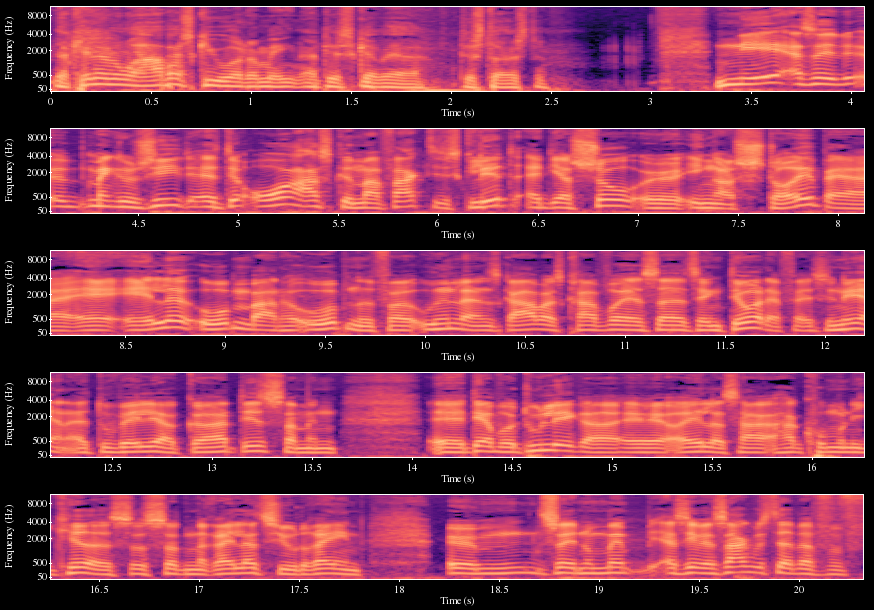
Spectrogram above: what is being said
Jeg kender nogle arbejdsgiver, der mener, at det skal være det største. Nej, altså øh, man kan jo sige, at det overraskede mig faktisk lidt, at jeg så uh, Inger Støjberg af alle åbenbart har åbnet for udenlandsk arbejdskraft, hvor jeg sad og tænkte, det var da fascinerende, at du vælger at gøre det som en, uh, der hvor du ligger uh, og ellers har, har kommunikeret så sådan relativt rent. Um, så nu, altså jeg vil sagt, hvis det havde været for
